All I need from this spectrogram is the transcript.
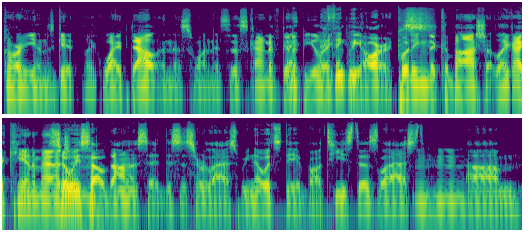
Guardians get like wiped out in this one? Is this kind of going to be like I think we are putting the kibosh? Like I can't imagine. Zoe Saldana said this is her last. We know it's Dave Bautista's last. Mhm. Um,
